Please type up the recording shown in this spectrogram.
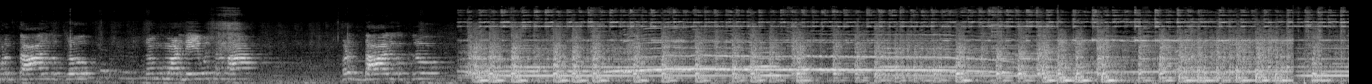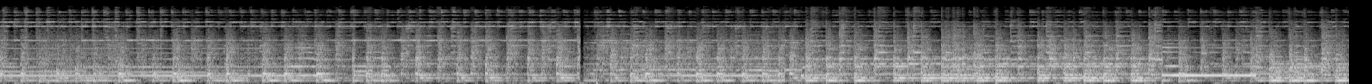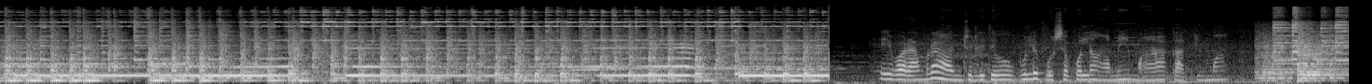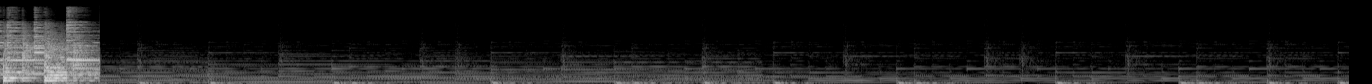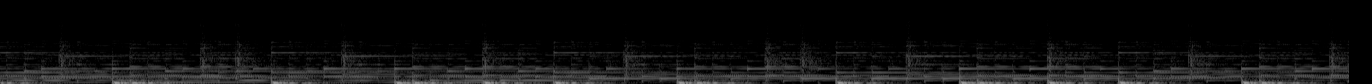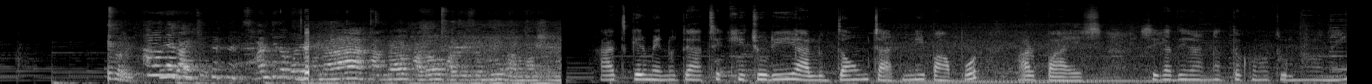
वृद्धाजगुत्रो शंकुमार देव शर्मा। वृद्धाजगुत्रो দেবো বলে বসে পড়লাম আমি মা কাকিমা। আজকের মেনুতে আছে খিচুড়ি আলুর দম চাটনি পাঁপড় আর পায়েস। শিখাদি রান্নার তো কোনো তুলনা নেই।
